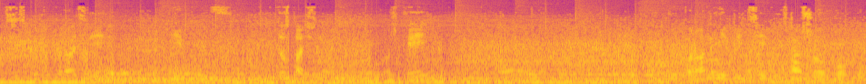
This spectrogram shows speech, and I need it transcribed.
Російської Федерації і був достатньо важкий. Були поранені бійці з нашого боку,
